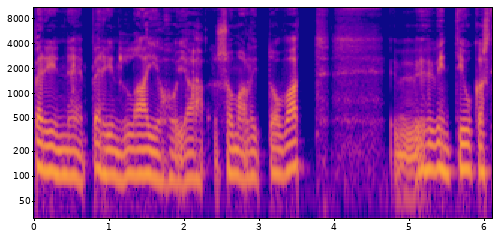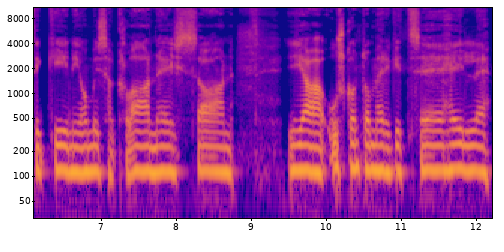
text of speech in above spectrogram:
perin, perin laihoja. Somalit ovat hyvin tiukasti kiinni omissa klaaneissaan ja uskonto merkitsee heille –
